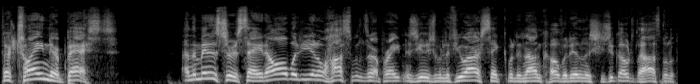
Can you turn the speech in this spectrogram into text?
They're trying their best. And the minister is saying, oh, well, you know, hospitals are operating as usual. If you are sick with a non COVID illness, you should go to the hospital.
